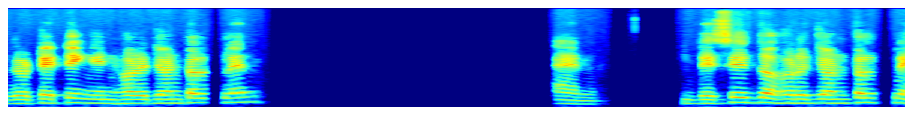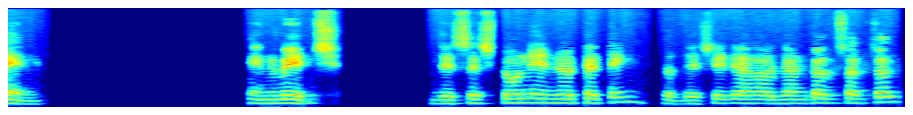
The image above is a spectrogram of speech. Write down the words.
rotating in horizontal plane and this is the horizontal plane in which this stone is rotating. So this is a horizontal circle.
